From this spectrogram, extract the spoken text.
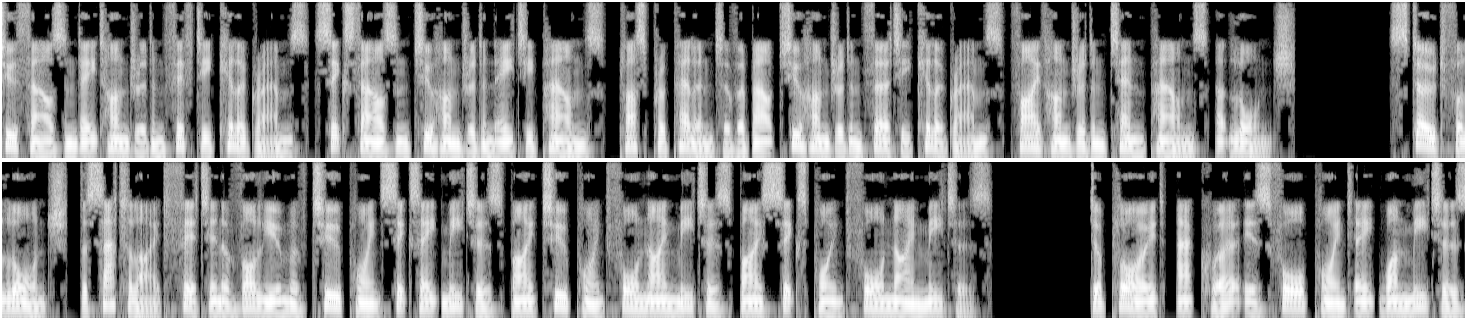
2850 kilograms, 6280 pounds, plus propellant of about 230 kilograms, 510 pounds at launch. Stowed for launch, the satellite fit in a volume of 2.68 meters by 2.49 meters by 6.49 meters. Deployed, Aqua is 4.81 meters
